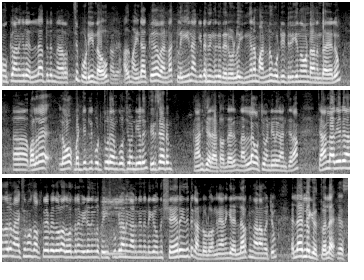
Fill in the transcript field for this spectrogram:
നോക്കുകയാണെങ്കിലും എല്ലാത്തിലും നിറച്ച് പൊടി ഉണ്ടാവും അത് മൈൻഡ് ആക്കുക വേണ്ട. ക്ലീൻ ആക്കിയിട്ടേ നിങ്ങൾക്ക് തരുള്ളൂ. ഇങ്ങനെ മണ്ണ് കൂട്ടിയിട്ടിരിക്കുന്നതുകൊണ്ടാണ് എന്തായാലും വളരെ ലോ ബഡ്ജറ്റിൽ കൊടുത്തുകൂടെ നമുക്ക് കുറച്ച് വണ്ടികൾ തീർച്ചയായിട്ടും. കാണിച്ചു തരാം കേട്ടോ. എന്തായാലും നല്ല കുറച്ച് വണ്ടികൾ കാണിച്ചു തരാം. ചാനൽ ആദ്യമായിട്ട് കാണുന്നവർ മാക്സിമം സബ്സ്ക്രൈബ് ചെയ്തോളൂ. അതുപോലെ തന്നെ വീഡിയോ നിങ്ങൾ ഫേസ്ബുക്കിലാണ് കാണുന്നുണ്ടെങ്കിൽ ഒന്ന് ഷെയർ ചെയ്തിട്ട് കണ്ടോളൂ. അങ്ങനെയാണെങ്കിൽ എല്ലാവർക്കും കാണാൻ പറ്റും. എല്ലാവരിലേക്കും എത്തും അല്ലേ? യെസ്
